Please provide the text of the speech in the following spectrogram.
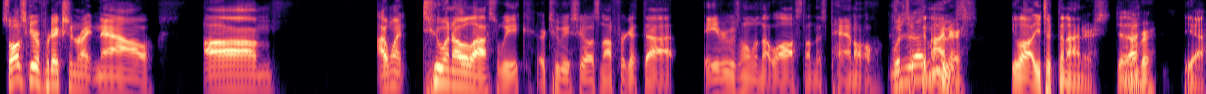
So I'll just give a prediction right now. Um, I went two and zero last week or two weeks ago. Let's not forget that Avery was the only one that lost on this panel. What you took I the Niners. You lost. You took the Niners. Did I? remember? Yeah.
